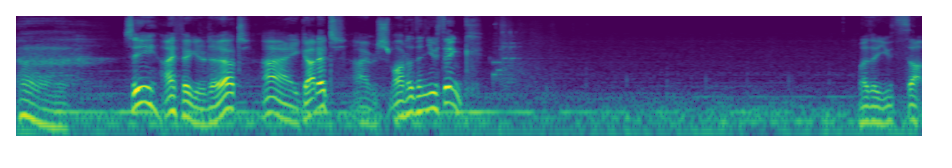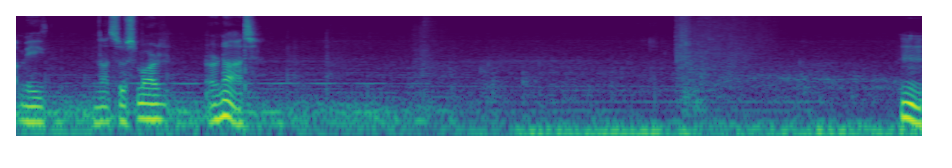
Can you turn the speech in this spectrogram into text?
See, I figured it out. I got it. I'm smarter than you think. Whether you thought me not so smart or not. Hmm.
